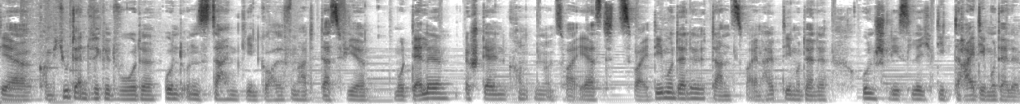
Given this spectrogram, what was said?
der Computer entwickelt wurde und uns dahingehend geholfen hat, dass wir Modelle erstellen konnten, und zwar erst 2D-Modelle, dann 2,5D-Modelle und schließlich die 3D-Modelle,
